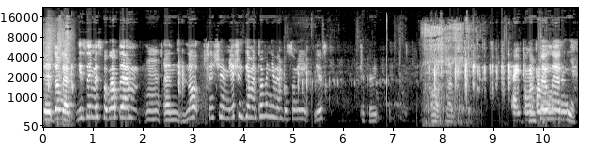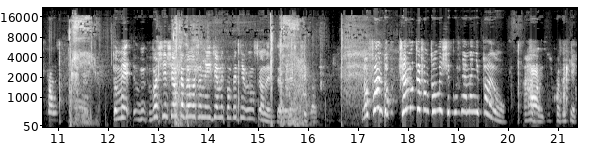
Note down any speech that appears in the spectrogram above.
E, dobra, jesteśmy z powrotem. Mm, e, no, w sensie mieczyk diamentowy, nie wiem po co mi jest. Czekaj. O, tak. Ej, to my Mam pełne powinniśmy kół. iść stąd. To my, m, właśnie się okazało, że my idziemy kompletnie w drugą stronę, widzę, więc przykład. No fantom! Czemu te fantomy się gówniane nie palą? Aha, bo pada śnieg.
